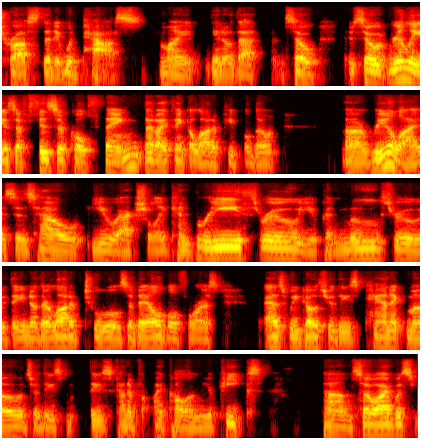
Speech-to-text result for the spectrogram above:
trust that it would pass my you know that so so it really is a physical thing that i think a lot of people don't uh, realize is how you actually can breathe through you can move through the, you know there are a lot of tools available for us as we go through these panic modes or these these kind of i call them your peaks um, so i was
